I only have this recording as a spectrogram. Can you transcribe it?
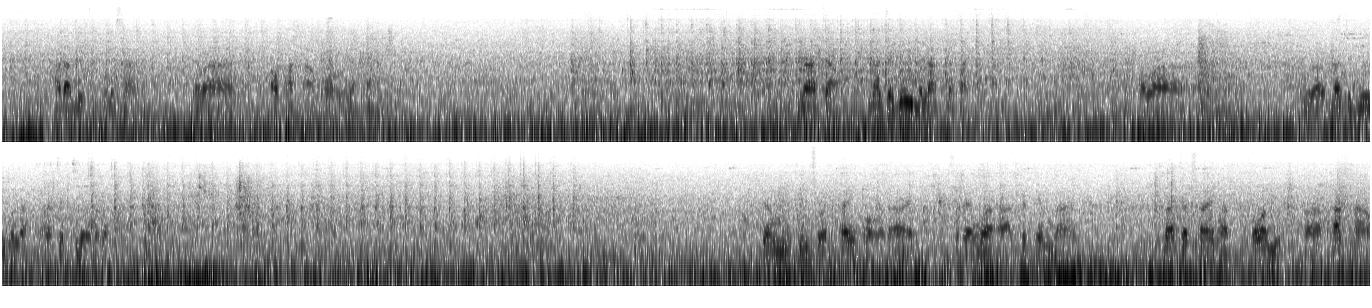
ำผ้าดำนี่ถือไม่ทราบแต่ว่าเอาผ้าขาวห่อไว้นะน่าจะน่าจะยุ่ยหมดแล้วนะครับ เพราะว่าดูแล้วน่าจะยุ่ยหมดแล้วน่าจะเกี่ยวหมดแล้ว ยังมีชิ้นส่วนให้ห่อได้ แสดงว่าอาจจะเต็มได้ น่าจะใช่ครับ เพราะว่ามีอ่าผ้าขาว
